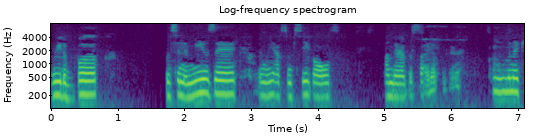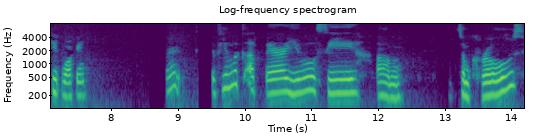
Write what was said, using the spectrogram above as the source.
read a book, listen to music, and we have some seagulls on there at the side over there. I'm gonna keep walking. All right. If you look up there, you will see um, some crows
